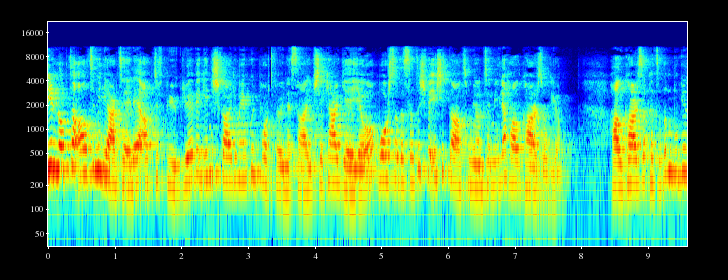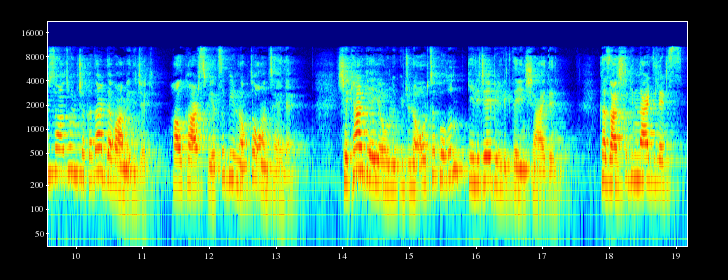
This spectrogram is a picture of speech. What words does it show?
1.6 milyar TL aktif büyüklüğe ve geniş gayrimenkul portföyüne sahip Şeker GYO, borsada satış ve eşit dağıtım yöntemiyle halka arz oluyor. Halka arza katılım bugün saat 13'e kadar devam edecek. Halka arz fiyatı 1.10 TL. Şeker GYO'nun gücüne ortak olun, geleceği birlikte inşa edelim. Kazançlı günler dileriz.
